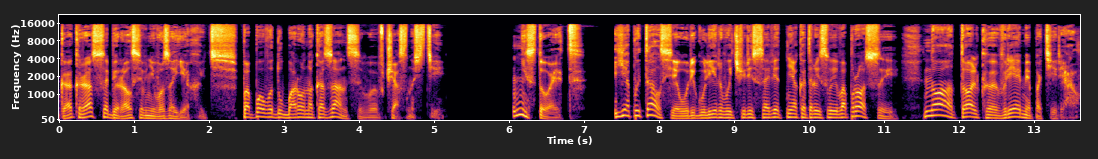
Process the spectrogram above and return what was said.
Как раз собирался в него заехать. По поводу барона Казанцева, в частности. «Не стоит. Я пытался урегулировать через совет некоторые свои вопросы, но только время потерял.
